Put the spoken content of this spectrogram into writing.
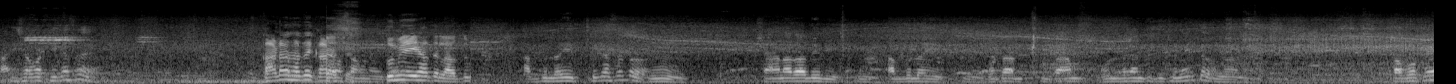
বাড়ি সবার ঠিক আছে? কাটার হাতে কাটা তুমি এই হাতে লাও তুমি আব্দুল লহিদ ঠিক আছে তো? হুম। শাহানারা দিদি আব্দুল লহিদ ভোটার দাম ভুল ভ্রান্তি কিছু নেই তো? না না। পাবকে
